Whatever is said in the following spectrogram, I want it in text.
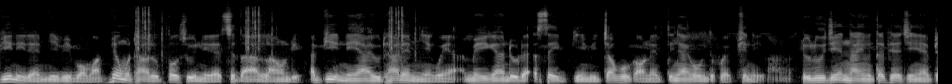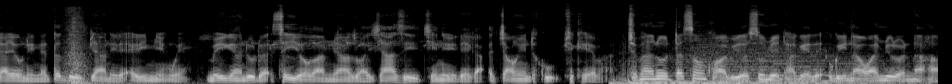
ပြည့်နေတဲ့မြေပြင်ပေါ်မှာမြုပ်မထားလို့ပုတ်ဆွေးနေတဲ့စစ်သားအလောင်းတွေအပြည့်နေရာယူထားတဲ့မြင်ကွင်းကအမေရိကန်တို့ရဲ့အစိတ်ပြင်းပြီးကြောက်ဖို့ကောင်းတဲ့တင်ကြိုင်ကုန်းတစ်ဖွဲ့ဖြစ်နေပါတော့လူလူချင်းအနိုင်ယူတက်ဖြတ်ခြင်းရဲ့ပြရုံနေနဲ့တက်တူပြနေတဲ့အဲ့ဒီမြင်ကွင်းအမေရိကန်တို့အတွက်စိတ်ရောဂါများစွာရစေခြင်းတွေတဲကအကြောင်းရင်းတစ်ခုဖြစ်ခဲ့ပါတယ်ဂျပန်တို့တက်ဆုံးခွာပြီးတော့ဆွန့်ပစ်ထားခဲ့တဲ့အိုကီနာဝါမြို့တော်နာဟာ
